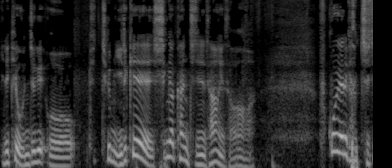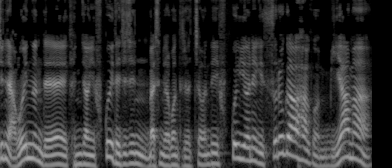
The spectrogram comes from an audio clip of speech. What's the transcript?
이렇게 움직이 어, 지금 이렇게 심각한 지진 상황에서 후쿠이에는 계속 지진이 나고 있는데 굉장히 후쿠이 대지진 말씀 여러 번 드렸죠. 근데 이 후쿠이현의 스루가하고 미야마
